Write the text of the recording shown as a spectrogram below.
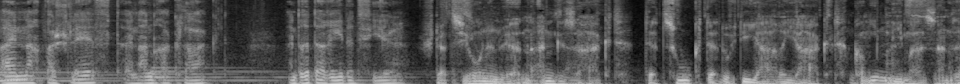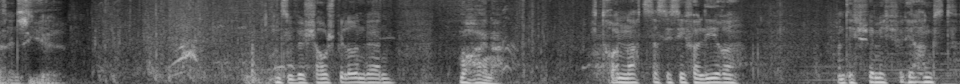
Ein Nachbar schläft, ein anderer klagt, ein dritter redet viel. Stationen werden angesagt. Der Zug, der durch die Jahre jagt, kommt niemals an sein Ziel. Und sie will Schauspielerin werden? Noch einer. Ich träume nachts, dass ich sie verliere. Und ich schäme mich für die Angst.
